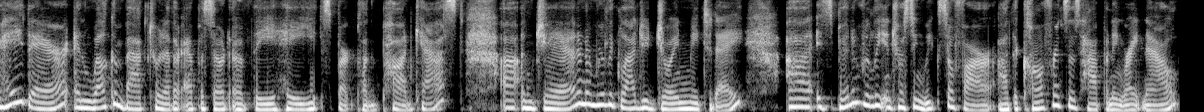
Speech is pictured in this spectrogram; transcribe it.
Hey there, and welcome back to another episode of the Hey Sparkplug podcast. Uh, I'm Jan, and I'm really glad you joined me today. Uh, it's been a really interesting week so far. Uh, the conference is happening right now,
